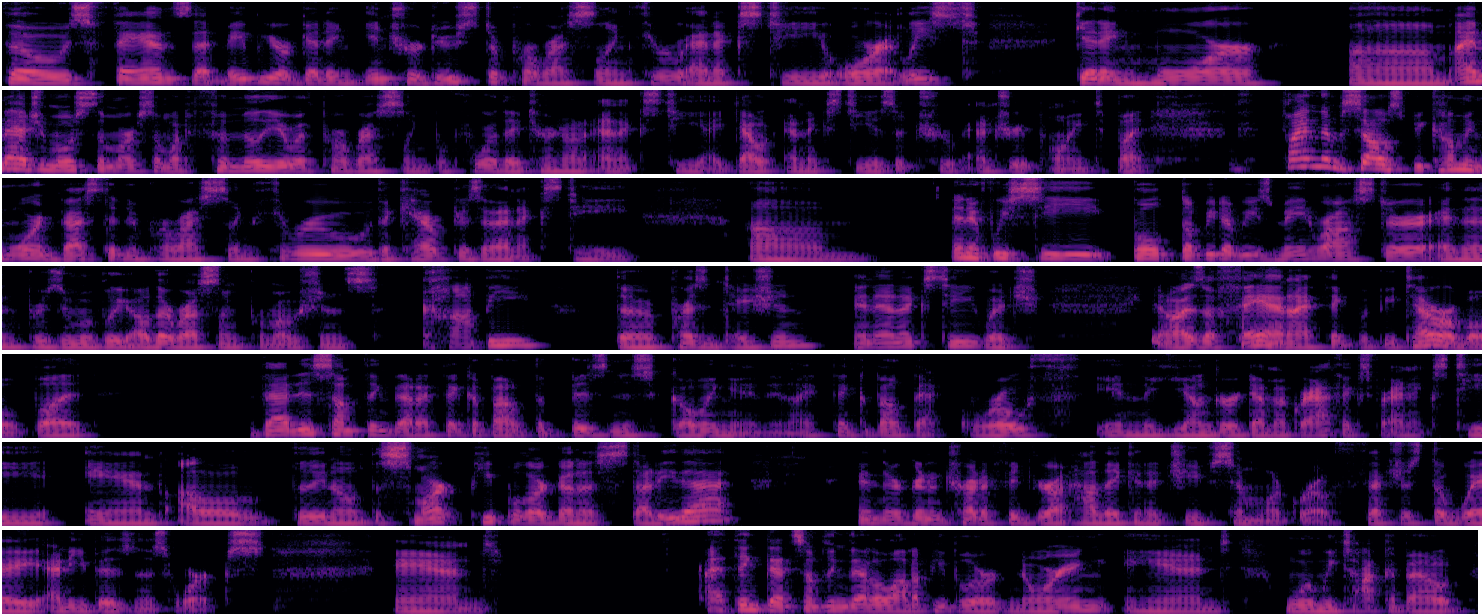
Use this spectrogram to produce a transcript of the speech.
those fans that maybe are getting introduced to pro wrestling through NXT or at least getting more um, I imagine most of them are somewhat familiar with pro wrestling before they turned on NXT. I doubt NXT is a true entry point, but find themselves becoming more invested in pro wrestling through the characters of NXT. Um, and if we see both WWE's main roster and then presumably other wrestling promotions copy the presentation in NXT, which, you know, as a fan, I think would be terrible, but that is something that I think about the business going in, and I think about that growth in the younger demographics for NXT, and I'll, you know, the smart people are going to study that, and they're going to try to figure out how they can achieve similar growth. That's just the way any business works, and I think that's something that a lot of people are ignoring. And when we talk about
